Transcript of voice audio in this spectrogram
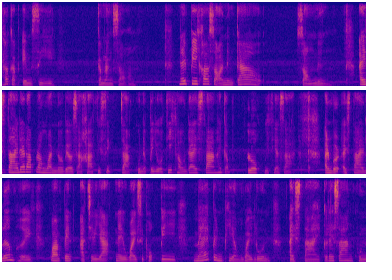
เท่ากับ mc กำลังสอง ในปีคศ 1921 ไอน์สไตน์ได้รับรางวัลโนเบลสาขาฟิสิกส์จากคุณประโยชน์ที่เขาได้สร้างให้กับโลกวิทยาศาสตร์ อันเบิร์ตไอน์สไตน์เริ่มเผยความเป็นอัจฉริยะในวัย 16 ปี แม้เป็นเพียงวัยรุ่น ไอน์สไตน์ก็ได้สร้างคุณ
